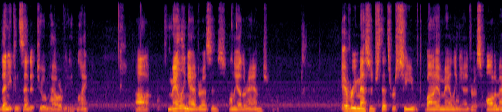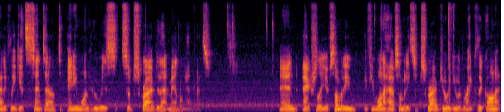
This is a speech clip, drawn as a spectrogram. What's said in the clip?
Then you can send it to them however you'd like. Uh, mailing addresses, on the other hand, every message that's received by a mailing address automatically gets sent out to anyone who is subscribed to that mailing address. And actually, if somebody, if you want to have somebody subscribe to it, you would right-click on it,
